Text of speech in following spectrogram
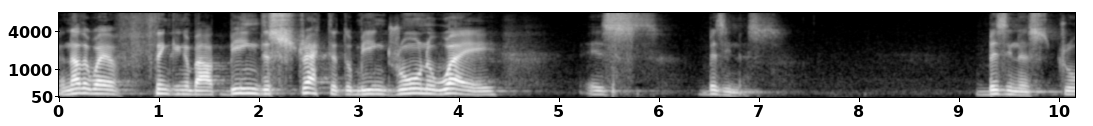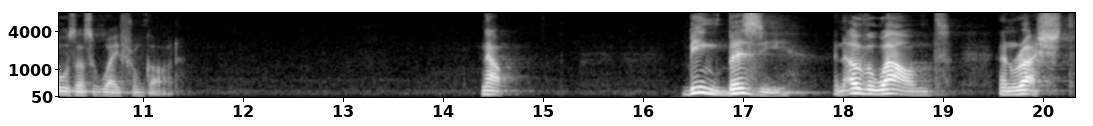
Another way of thinking about being distracted or being drawn away is busyness. Busyness draws us away from God. Now, being busy and overwhelmed and rushed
